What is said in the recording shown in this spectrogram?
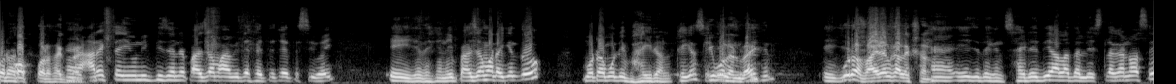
করা কপ করা থাকবে হ্যাঁ। আরেকটা ইউনিক ডিজাইনের পায়জামা আমি দেখাইতে চাইতেছি ভাই। এই যে দেখেন এই পায়জামাটা কিন্তু মোটামুটি ভাইরাল ঠিক আছে? কি বলেন ভাই? এই পুরো ভাইরাল কালেকশন হ্যাঁ এই যে দেখেন সাইডে দিয়ে আলাদা লেস লাগানো আছে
